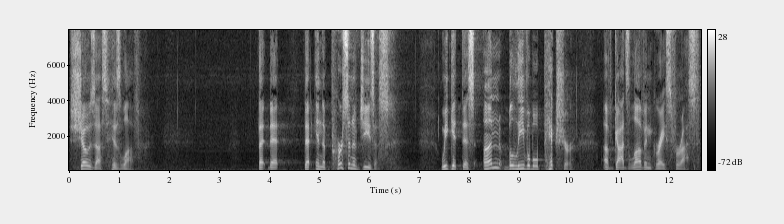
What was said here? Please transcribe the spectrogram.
shows us his love. That, that that in the person of Jesus, we get this unbelievable picture of God's love and grace for us.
